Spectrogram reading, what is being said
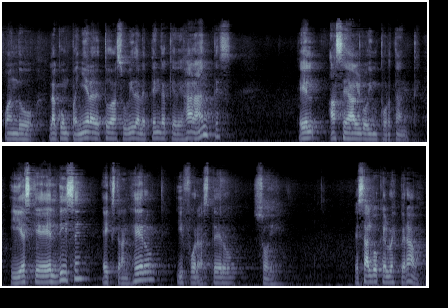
cuando la compañera de toda su vida le tenga que dejar antes, él hace algo importante. Y es que él dice, extranjero y forastero soy. Es algo que lo esperaba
